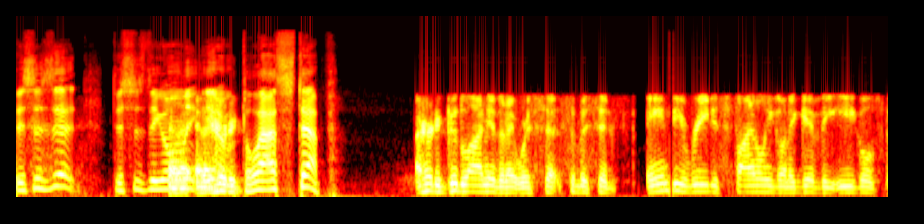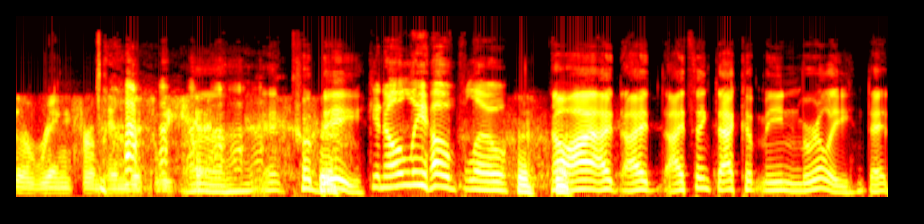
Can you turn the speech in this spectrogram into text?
This is it. This is the only, and I you know, heard the last step. I heard a good line the other night where somebody said Andy Reid is finally going to give the Eagles their ring from him this week. Uh, it could be. Can only hope, Lou. No, I, I, I think that could mean really that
